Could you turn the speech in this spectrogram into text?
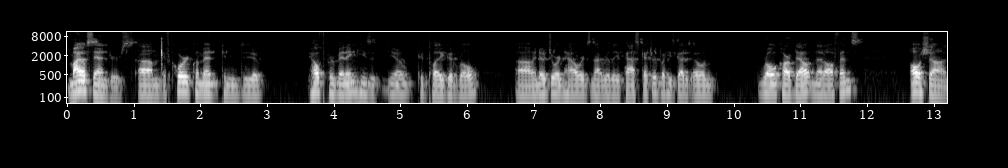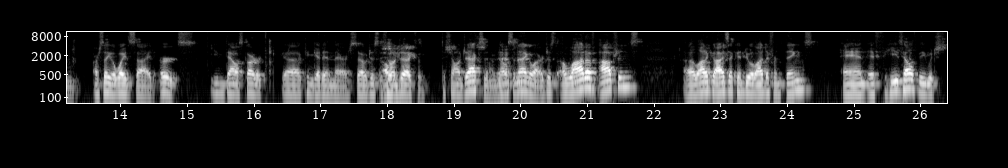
Miles Sanders. Um, if Corey Clement can do health permitting, he's a, you know could play a good role. Uh, I know Jordan Howard's not really a pass catcher, but he's got his own role carved out in that offense. Alshon, Arcega Whiteside, Ertz, even Dallas Carter uh, can get in there. So just DeSean Jackson. DeSean Jackson, Nelson Agholor, just a lot of options, a lot of guys that can do a lot of different things. And if he's healthy, which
